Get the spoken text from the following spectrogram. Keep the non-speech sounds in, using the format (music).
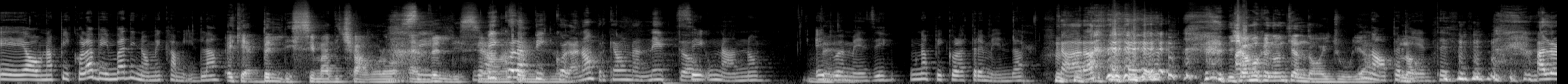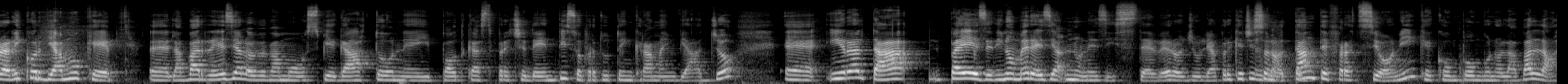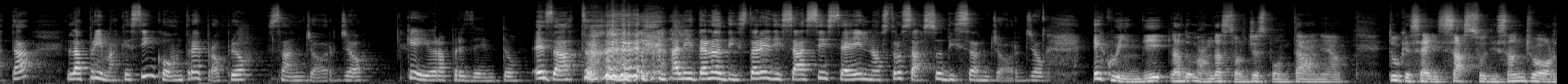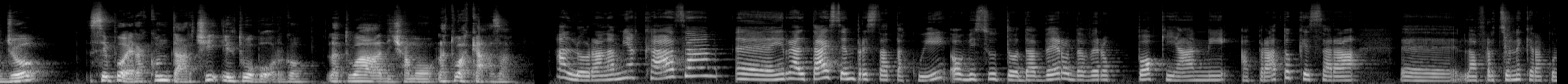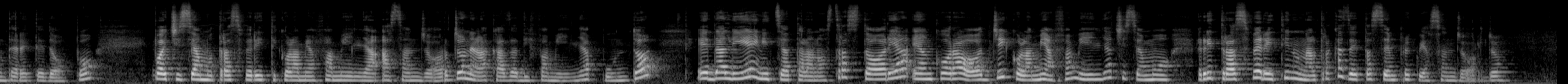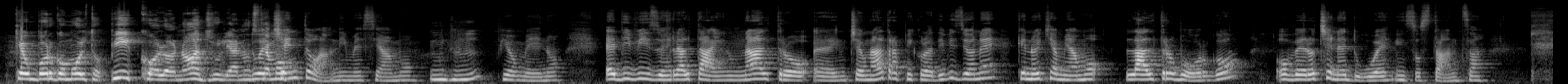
e ho una piccola bimba di nome Camilla. E che è bellissima, diciamolo, Sì, è bellissima. Piccola Camilla. piccola, no? Perché ha un annetto. Sì, un anno e Bene. due mesi. Una piccola tremenda. Cara. (laughs) Diciamo che non ti annoi Giulia. No, per niente. (laughs) allora, ricordiamo che eh, la Varresia lo avevamo spiegato nei podcast precedenti, soprattutto in Crama in Viaggio. Eh, in realtà il paese di nome Resia non esiste, vero Giulia? Perché ci sono Esatto. tante frazioni che compongono la vallata. La prima che si incontra è proprio San Giorgio. Che io rappresento. Esatto, (laughs) (laughs) all'interno di Storie di Sassi sei il nostro sasso di San Giorgio. E quindi la domanda sorge spontanea. Tu che sei il sasso di San Giorgio, se puoi raccontarci il tuo borgo, la tua, diciamo, la tua casa. Allora, la mia casa eh, in realtà è sempre stata qui. Ho vissuto davvero, davvero pochi anni a Prato, che sarà eh, la frazione che racconterete dopo. Poi ci siamo trasferiti con la mia famiglia a San Giorgio, nella casa di famiglia, appunto. E da lì è iniziata la nostra storia e ancora oggi con la mia famiglia ci siamo ritrasferiti in un'altra casetta sempre qui a San Giorgio. Che è un borgo molto piccolo, no Giulia? Non 200 anime siamo. Mhm. più o meno. È diviso in realtà in un altro, eh, c'è un'altra piccola divisione che noi chiamiamo l'altro borgo, ovvero ce n'è due in sostanza.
